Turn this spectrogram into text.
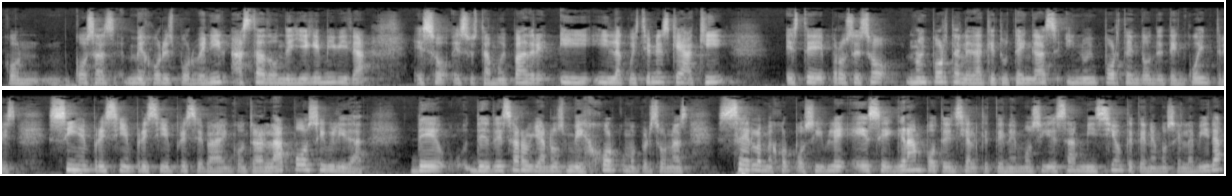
con cosas mejores por venir, hasta donde llegue mi vida, eso, eso está muy padre. Y, y la cuestión es que aquí este proceso, no importa la edad que tú tengas y no importa en dónde te encuentres, siempre, siempre, siempre se va a encontrar la posibilidad de, desarrollarnos mejor como personas, ser lo mejor posible, ese gran potencial que tenemos y esa misión que tenemos en la vida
